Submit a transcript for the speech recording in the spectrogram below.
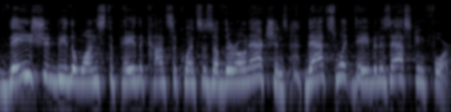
they should be the ones to pay the consequences of their own actions. That's what David is asking for.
